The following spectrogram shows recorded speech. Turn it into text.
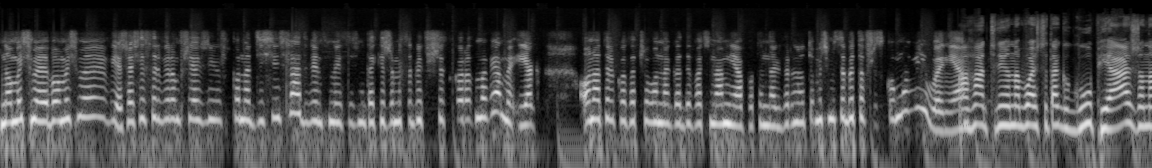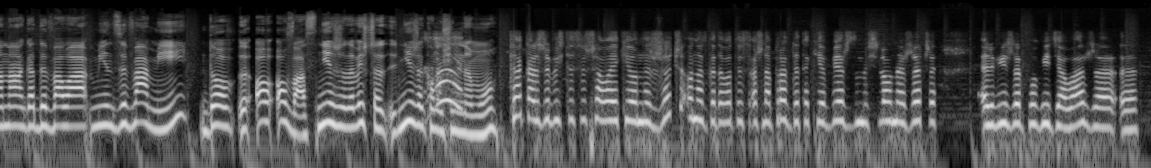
No myśmy, bo myśmy, wiesz, ja się z Sylwią przyjaźnię już ponad 10 lat, więc my jesteśmy takie, że my sobie wszystko rozmawiamy i jak ona tylko zaczęła nagadywać na mnie, a potem na Elwirę, no to myśmy sobie to wszystko mówiły, nie? Aha, czyli ona była jeszcze tak głupia, że ona nagadywała między wami do, o, o was, nie że, wiesz, nie że komuś tak, innemu. Tak, ale żebyś ty słyszała, jakie one rzeczy ona zgadała, to jest aż naprawdę takie, wiesz, zmyślone rzeczy. Elwirze powiedziała, że... Y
